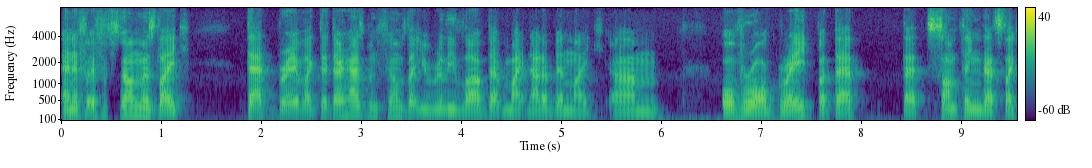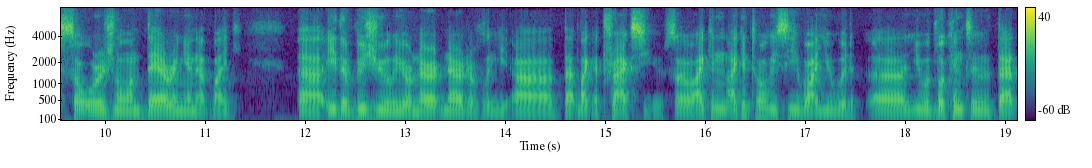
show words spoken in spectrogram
And if if a film is like that brave, like there there has been films that you really love that might not have been like um overall great, but that that something that's like so original and daring in it, like uh, either visually or narr- narratively, uh, that like attracts you. So I can I can totally see why you would uh, you would look into that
